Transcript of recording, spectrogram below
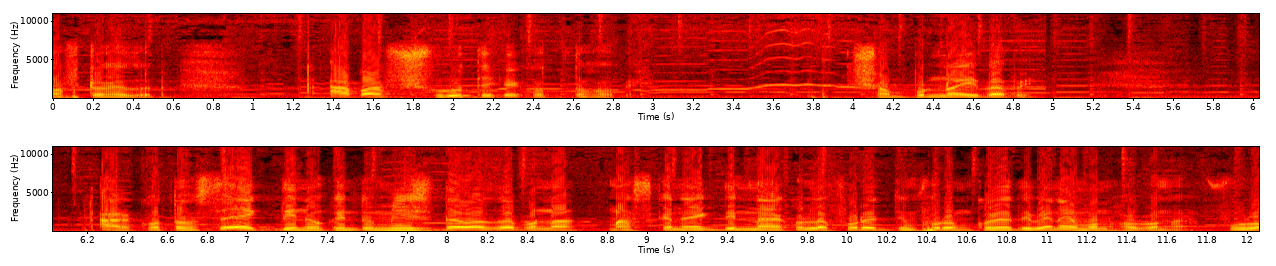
নষ্ট হয়ে যাবে। আবার শুরু থেকে করতে হবে, সম্পূর্ণ এইভাবে। আর কত হচ্ছে, একদিনও কিন্তু মিস দেওয়া যাবে না, মাঝখানে একদিন না করলে পরের দিন পূরণ করে দিবেন, এমন হবে না, পুরো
